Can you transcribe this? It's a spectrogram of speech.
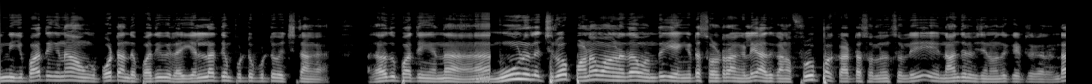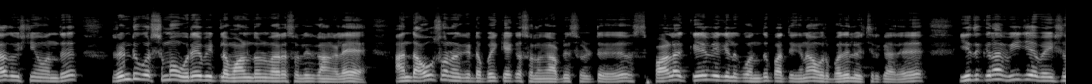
இன்றைக்கி பார்த்தீங்கன்னா அவங்க போட்ட அந்த பதிவில் எல்லாத்தையும் புட்டு புட்டு வச்சுட்டாங்க. அதாவது பார்த்தீங்கன்னா மூணு லட்ச ரூபா பணம் வாங்கினதா வந்து என்கிட்ட சொல்கிறாங்களே அதுக்கான ப்ரூஃபை காட்ட சொல்லுன்னு சொல்லி நாஞ்சல் விஜயன் வந்து கேட்டிருக்காரு. ரெண்டாவது விஷயம் வந்து ரெண்டு வருஷமாக ஒரே வீட்டில் வாழ்ந்தோன்னு வேற சொல்லியிருக்காங்களே அந்த ஹவுஸ் ஓனர்கிட்ட போய் கேட்க சொல்லுங்கள் அப்படின்னு சொல்லிட்டு பல கேள்விகளுக்கு வந்து பார்த்தீங்கன்னா அவர் பதில் வச்சுருக்காரு. இதுக்கெல்லாம் விஜே வயசு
